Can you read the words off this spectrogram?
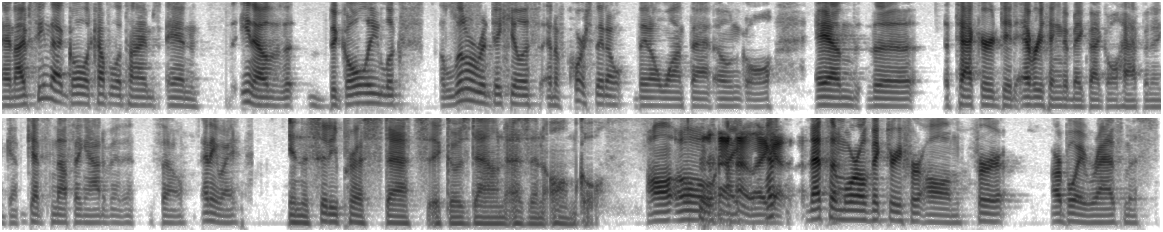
And I've seen that goal a couple of times, and you know the the goalie looks a little ridiculous. And of course, they don't they don't want that own goal. And the attacker did everything to make that goal happen and get, gets nothing out of it. So anyway, in the city press stats, it goes down as an Alm goal. Oh, oh nice. like that, that's a moral victory for Alm for our boy Rasmus.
